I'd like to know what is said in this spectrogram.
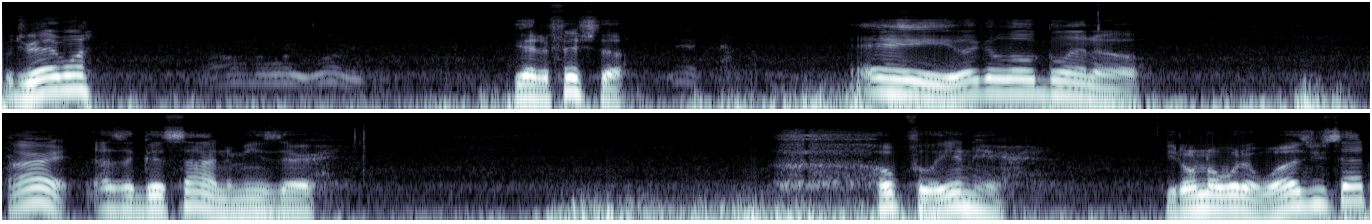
Would you had one? I don't know what it was. You had a fish though? Yeah. Hey, look at little Gleno. All right, that's a good sign. It means they're hopefully in here. You don't know what it was, you said?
